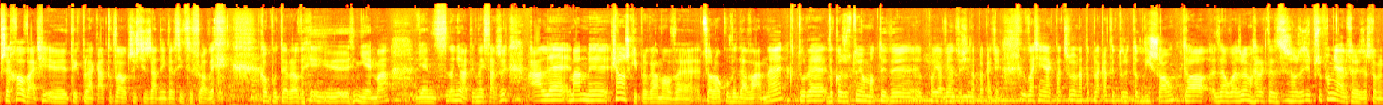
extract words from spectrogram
przechować y, tych plakatów, a oczywiście żadnej wersji cyfrowej, komputerowej y, nie ma, więc no nie ma tych najstarszych, ale mamy książki programowe co roku wydawane, które wykorzystują motywy pojawiające się na plakacie. Właśnie jak patrzyłem na te plakaty, które to wiszą, to zauważyłem charakterystyczną rzecz. Przypomniałem sobie zresztą,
